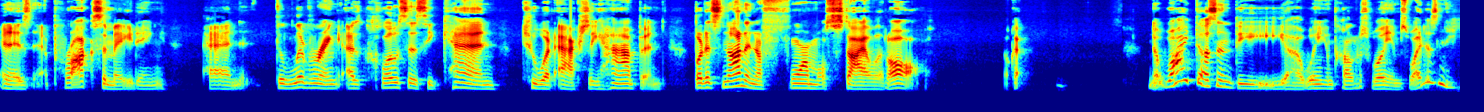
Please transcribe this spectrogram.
and is approximating and delivering as close as he can to what actually happened but it's not in a formal style at all. Okay. Now, why doesn't the uh, William Carlos Williams, why doesn't he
